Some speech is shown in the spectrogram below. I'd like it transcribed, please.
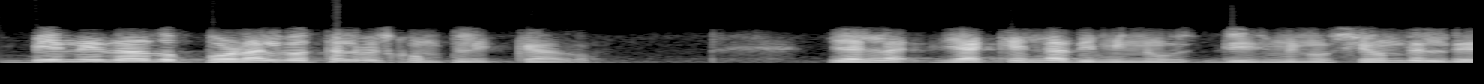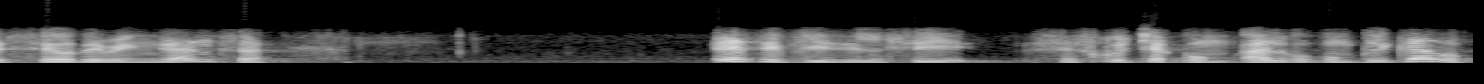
viene dado por algo tal vez complicado, ya, ya que es la disminución del deseo de venganza, es difícil, sí, se escucha como algo complicado.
